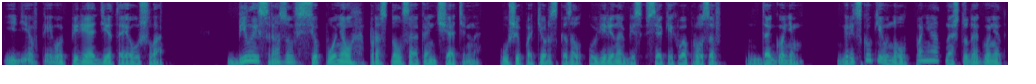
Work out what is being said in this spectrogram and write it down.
И девка его переодетая ушла. Билый сразу все понял, проснулся окончательно. Уши потер, сказал уверенно, без всяких вопросов. «Догоним». Грицко кивнул. «Понятно, что догонят.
